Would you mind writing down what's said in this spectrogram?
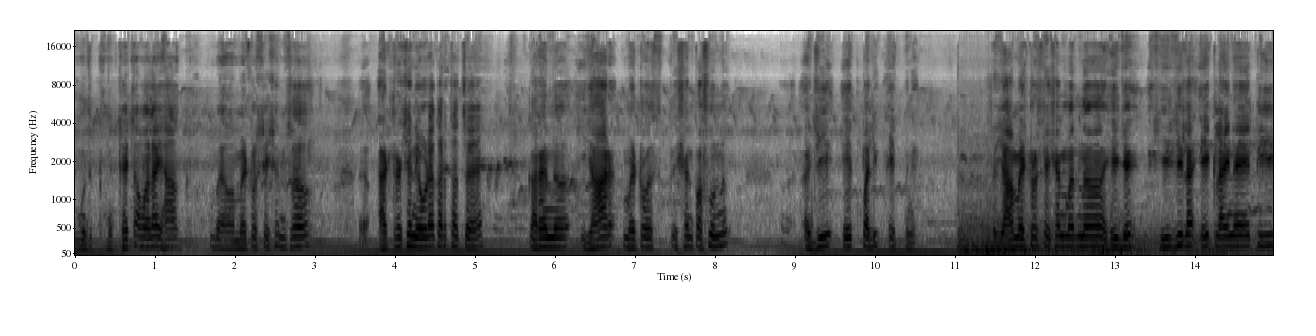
मु मुख्यतः मला ह्या मेट्रो स्टेशनचं ॲट्रॅक्शन एवढ्या करताच आहे. कारण ह्या मेट्रो स्टेशनपासून जी एक पली एक मिनिट. तर ह्या मेट्रो स्टेशनमधनं ही जे ही जी ला एक लाईन आहे ती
